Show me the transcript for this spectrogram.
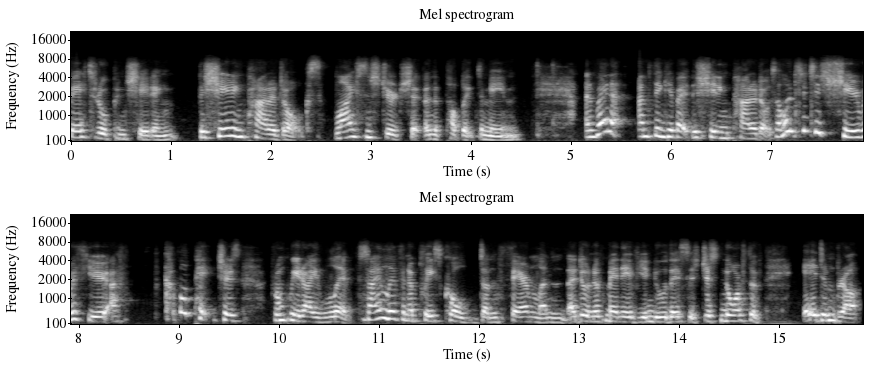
better open sharing, the sharing paradox, license stewardship and the public domain. And when I'm thinking about the sharing paradox, I wanted to share with you a couple of pictures from where I live. So I live in a place called Dunfermline. I don't know if many of you know this. It's just north of Edinburgh.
